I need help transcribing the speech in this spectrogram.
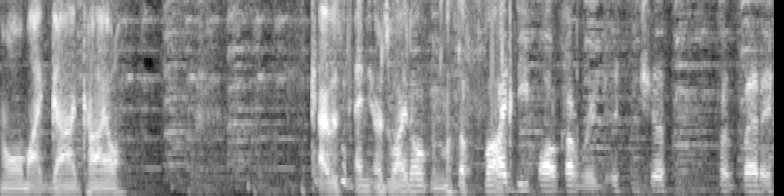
Oh my god, Kyle. Guy was 10 yards wide open. What the fuck? My deep ball coverage is just pathetic.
